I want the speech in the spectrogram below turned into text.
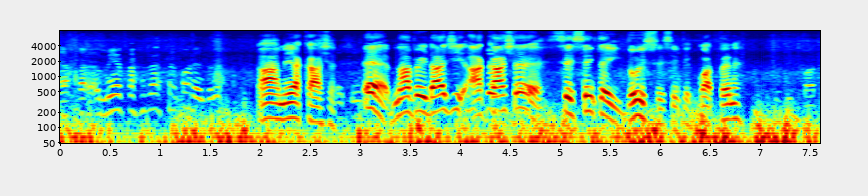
É a minha caixa dá 40, né? Ah, meia caixa. É, na verdade a caixa é 62, 64 pés, né? 24.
